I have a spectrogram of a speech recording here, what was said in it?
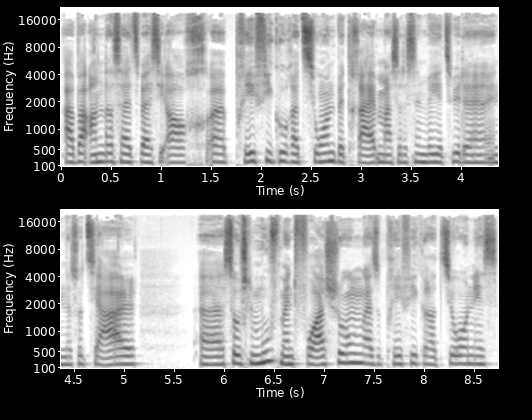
aber andererseits, weil sie auch äh, Präfiguration betreiben. Also da sind wir jetzt wieder in der Sozial- äh, Social Movement Forschung, also Präfiguration ist,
